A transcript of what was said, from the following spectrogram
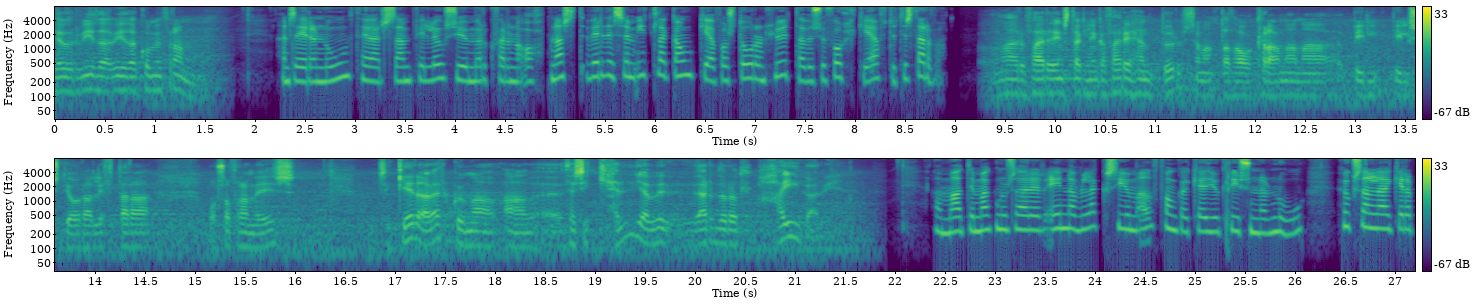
hefur víða, víða komið fram. Hann segir að nú þegar samfélag séu mörg farin að opnast verði sem ítla gangi að fá stóran hlut af þessu fólki aftur til starfa. Það eru færið einstaklinga, færið hendur sem vantar þá kranana, bíl, bílstjóra, liftara og svo framvegis sem gerir það verkum að, að þessi keðja verður öll hægari. Að mati Magnúsar er ein af leksíum aðfangakeðju krísunar nú hugsanlega að gera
